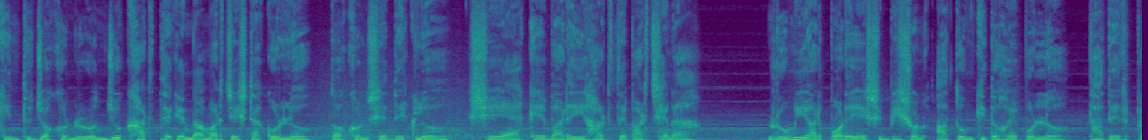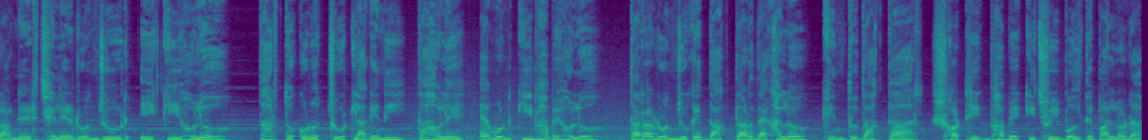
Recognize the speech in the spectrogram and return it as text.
কিন্তু যখন রঞ্জু খাট থেকে নামার চেষ্টা করল, তখন সে দেখল সে একেবারেই হাঁটতে পারছে না। রুমি আর পরেশ ভীষণ আতঙ্কিত হয়ে পড়ল। তাদের প্রাণের ছেলে রঞ্জুর এ কি হলো? তার তো কোনো চোট লাগেনি। তাহলে এমন কীভাবে হলো? তারা রঞ্জুকে ডাক্তার দেখাল, কিন্তু ডাক্তার সঠিকভাবে কিছুই বলতে পারল না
